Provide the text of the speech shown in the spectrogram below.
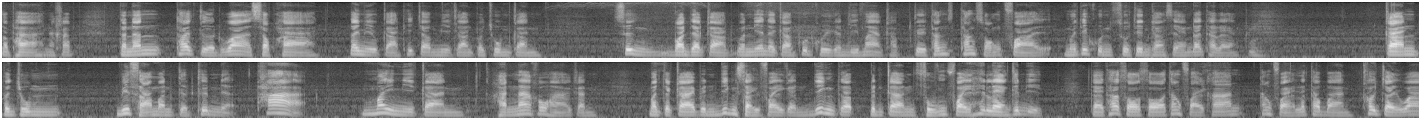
สภานะครับดังนั้นถ้าเกิดว่าสภาได้มีโอกาสที่จะมีการประชุมกัน ซึ่งบรรยากาศวันนี้ในการพูดคุยกันดีมากครับ คือทั้งทั้งสองฝ่าย เหมือนที่คุณสุทินคลังแสงได้แถลง การประชุมวิสามันเกิดขึ้นเนี่ย ถ้าไม่มีการหันหน้าเข้าหากัน มันจะกลายเป็นยิ่งใส่ไฟกัน ยิ่งจะเป็นการสูงไฟให้แรงขึ้นอีก แต่ถ้าสสทั้งฝ่ายค้าน ทั้งฝ่ายรัฐบาลเข้าใจว่า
